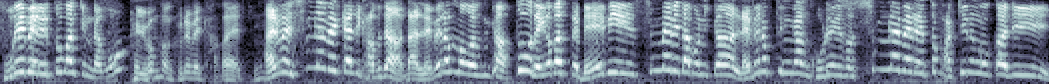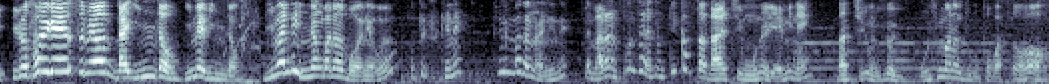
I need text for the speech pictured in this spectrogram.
9레벨을 또 바뀐다고? 이번 판 9레벨 가봐야지. 아니면 10레벨까지 가보자. 나 레벨업 먹었으니까 또 내가 봤을 때 맵이 10맵이다 보니까 레벨업 증강 고려해서 10레벨에 또 바뀌는 것까지 이거 설계했으면 나 인정. 이 맵 인정. 님한테 인정받아서 뭐하냐고요? 어떻게 그렇게 해? 틀린 말은 아니네. 근데 말하는 폰사가 좀 띠껍다. 나 지금 오늘 예민해. 나 지금 이거 50만 원 주고 뽑았어.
